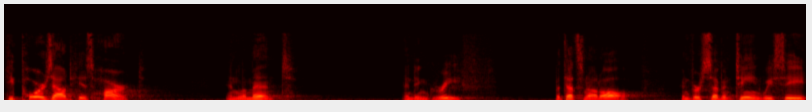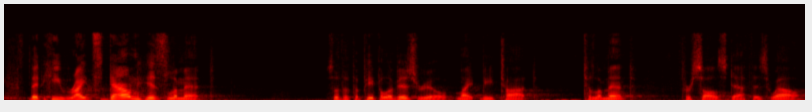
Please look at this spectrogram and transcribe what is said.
He pours out his heart in lament and in grief. But that's not all. In verse 17, we see that he writes down his lament so that the people of Israel might be taught to lament for Saul's death as well.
